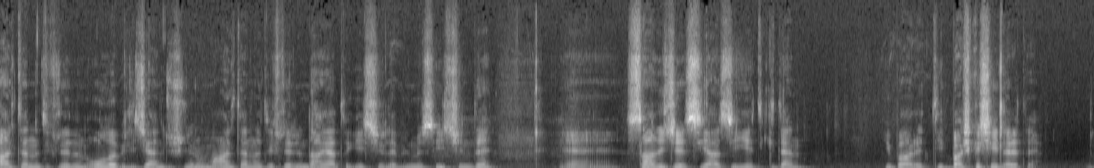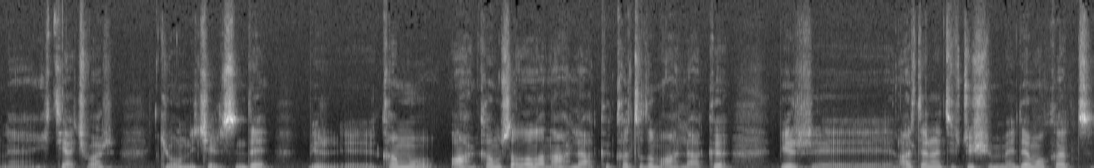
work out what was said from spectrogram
alternatiflerin olabileceğini düşünüyorum ama alternatiflerin de hayata geçirilebilmesi için de e, sadece siyasi yetkiden ibaret değil başka şeylere de e, ihtiyaç var ki onun içerisinde bir e, kamu ah, kamusal alan ahlakı, katılım ahlakı, bir e, alternatif düşünme, demokrat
